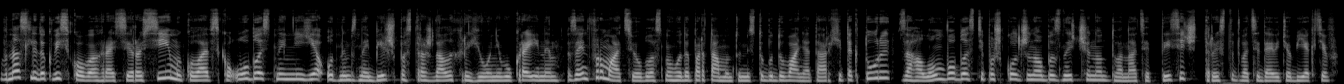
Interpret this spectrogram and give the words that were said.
Внаслідок військової агресії Росії Миколаївська область нині є одним з найбільш постраждалих регіонів України. За інформацією обласного департаменту містобудування та архітектури, загалом в області пошкоджено або знищено 12 тисяч 329 об'єктів.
